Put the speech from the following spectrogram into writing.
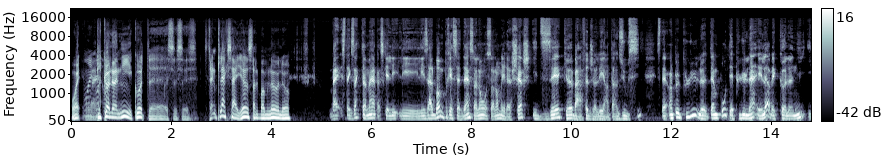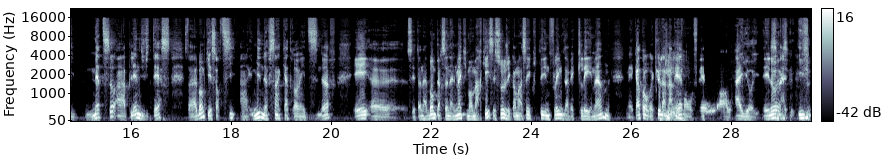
Ouais. Ouais, Puis Colonie, écoute, euh, c'est- c'est c'est une claque ça y est, cet album-là. Là. Ben, c'est exactement parce que les, les- les albums précédents, selon, selon mes recherches, ils disaient que, ben, en fait, je l'ai entendu aussi, c'était un peu plus, le tempo était plus lent. Et là, avec Colony, ils mettent ça en pleine vitesse. C'est un album qui est sorti en 1999 et euh, c'est un album personnellement qui m'a marqué. C'est sûr, j'ai commencé à écouter In Flames avec Clayman, mais quand on recule en arrière, on fait wow, aïe aïe. Et là, il-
